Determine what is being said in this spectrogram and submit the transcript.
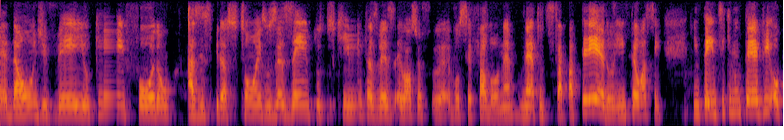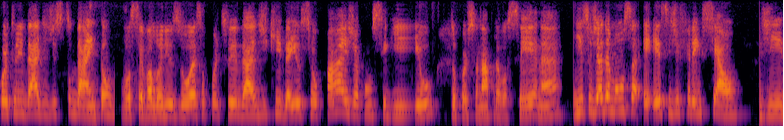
é, da onde veio, quem foram as inspirações, os exemplos que muitas vezes, é, você falou, né? Neto de sapateiro, então, assim, entende-se que não teve oportunidade de estudar, então você valorizou essa oportunidade que daí o seu pai já conseguiu proporcionar para você, né? Isso já demonstra esse diferencial de,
